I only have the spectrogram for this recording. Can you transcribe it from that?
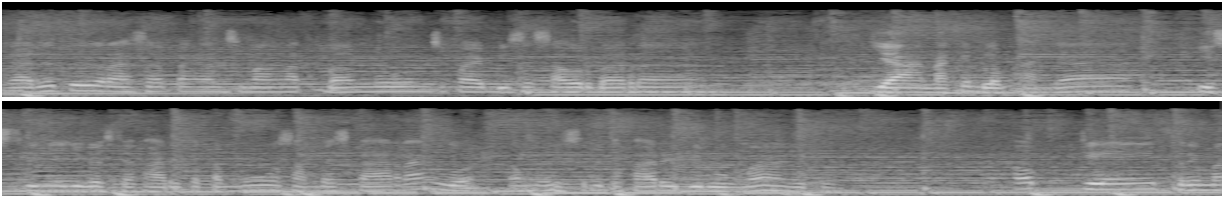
Nggak ada tuh rasa pengen semangat bangun supaya bisa sahur bareng. Ya anaknya belum ada. Istrinya juga setiap hari ketemu. Sampai sekarang gue ketemu istri tiap hari di rumah gitu. Oke terima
